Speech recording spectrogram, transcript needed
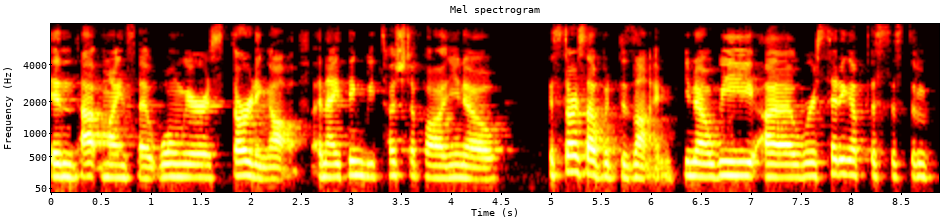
in that mindset when we're starting off. And I think we touched upon, you know, it starts out with design. You know, we uh, we're setting up the system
